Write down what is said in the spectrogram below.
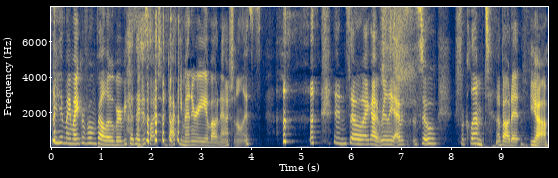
I did. My microphone fell over because I just watched a documentary about nationalists. and so I got really, I was so verklempt about it. Yeah,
